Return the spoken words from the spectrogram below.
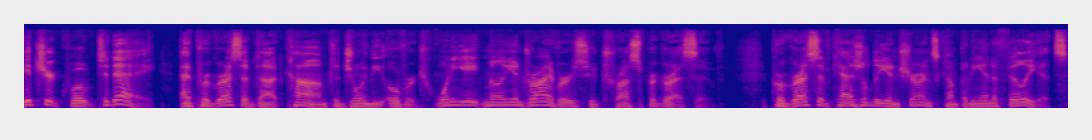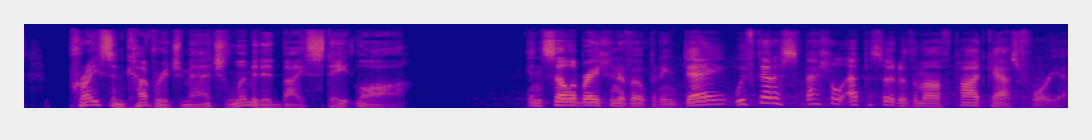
Get your quote today at progressive.com to join the over 28 million drivers who trust Progressive. Progressive Casualty Insurance Company and Affiliates. Price and coverage match limited by state law. In celebration of opening day, we've got a special episode of the Moth Podcast for you.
